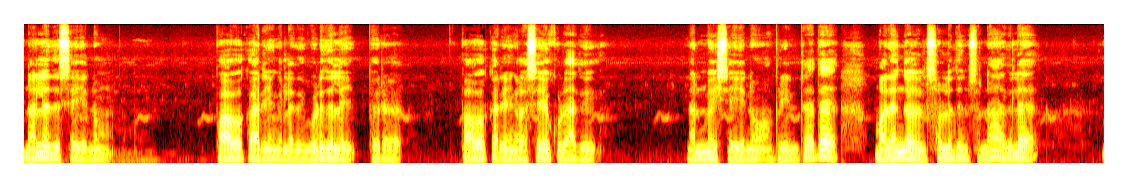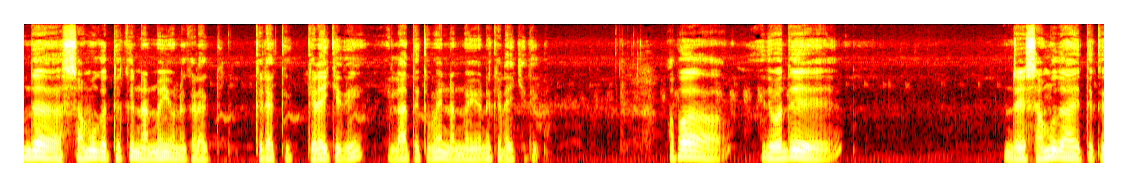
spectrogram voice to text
நல்லது செய்யணும். பாவ காரியங்கள் அது விடுதலை பெற பாவ காரியங்களை செய்யக்கூடாது. நன்மை செய்யணும் அப்படின்றத மதங்கள் சொல்லுதுன்னு சொன்னால் அதில் இந்த சமூகத்துக்கு நன்மை ஒன்று கிடைக்கும். கிடைக்கு கிடைக்குது. எல்லாத்துக்குமே நன்மை ஒன்று கிடைக்குது. அப்போ இது வந்து இன்றைய சமுதாயத்துக்கு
